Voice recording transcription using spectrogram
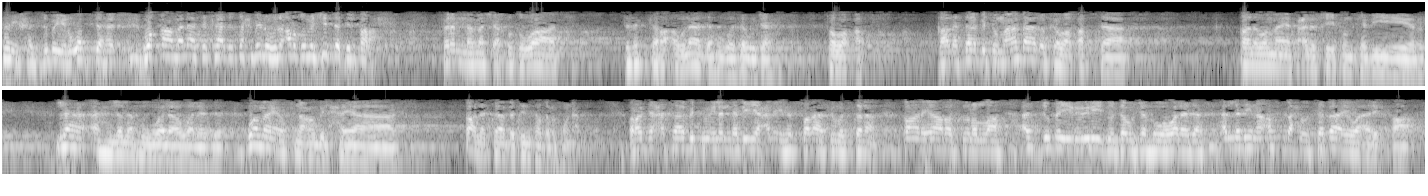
فرح الزبير وابتهج وقام لا تكاد تحمله الأرض من شدة الفرح. فلما مشى خطوات تذكر أولاده وزوجه فوقف. قال ثابت ما بالك وقفت؟ قال وما يفعل شيخ كبير لا أهل له ولا ولد وما يصنع بالحياة. قال ثابت انتظر هنا. رجع ثابت إلى النبي عليه الصلاة والسلام. قال يا رسول الله الزبير يريد زوجه وولده الذين أصبحوا سبايا وأرقاء.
